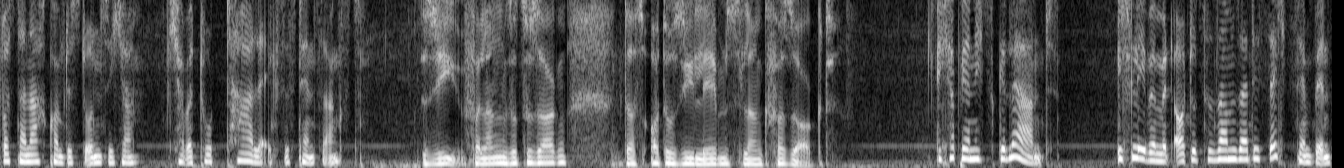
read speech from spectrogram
Was danach kommt, ist unsicher. Ich habe totale Existenzangst. Sie verlangen sozusagen, dass Otto Sie lebenslang versorgt. Ich habe ja nichts gelernt. Ich lebe mit Otto zusammen, seit ich 16 bin,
